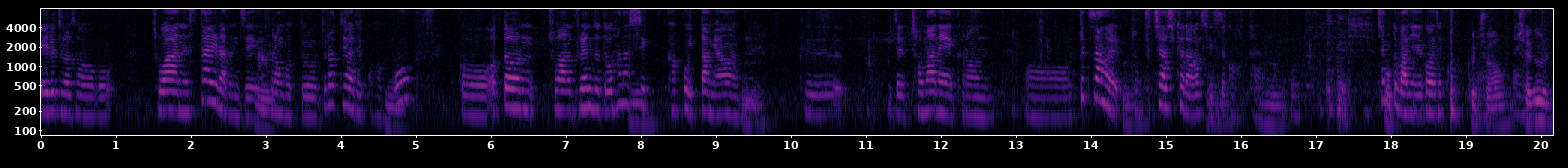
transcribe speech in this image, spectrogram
예를 들어서 뭐 좋아하는 스타일이라든지 음. 그런 것도 뚜렷해야 될 것 같고 어, 어떤 좋아하는 브랜드도 하나씩 갖고 있다면 음. 그 이제 저만의 그런 어, 특성을 좀 구체화시켜 나갈 수 있을 것 같아요. 음. 그리고 책도 많이 읽어야 될 것 같고. 그렇죠. 네. 책을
